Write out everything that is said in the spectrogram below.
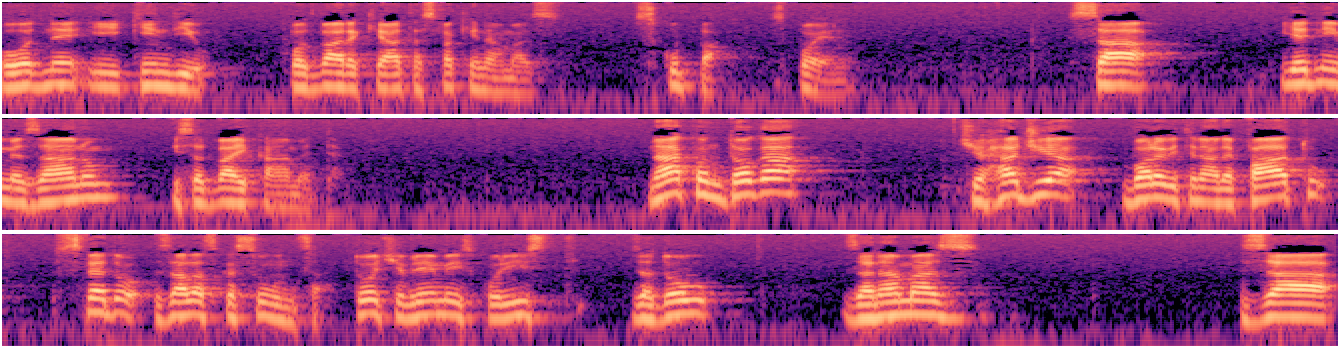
podne i kindiju po dva rekiata svaki namaz skupa spojeno sa jednim ezanom i sa dva ikameta. Nakon toga će hađija boraviti na refatu sve do zalaska sunca. To će vrijeme iskoristiti za dovu, za namaz, za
